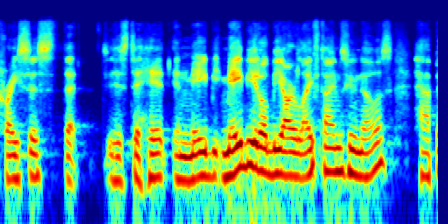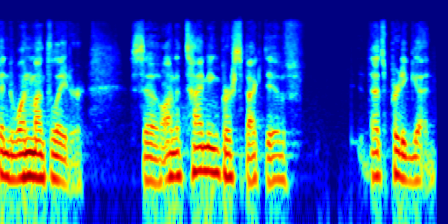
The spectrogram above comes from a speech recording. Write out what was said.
crisis that is to hit and maybe maybe it'll be our lifetimes who knows happened one month later. So on a timing perspective that's pretty good.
